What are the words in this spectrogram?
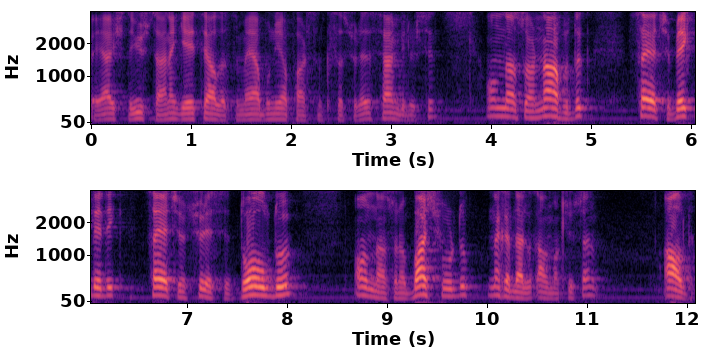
Veya işte 100 tane GT alırsın veya bunu yaparsın kısa sürede sen bilirsin. Ondan sonra ne yaptık? Sayaçı bekledik. Sayaçın süresi doldu. Ondan sonra başvurduk. Ne kadarlık almak istiyorsan aldık.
